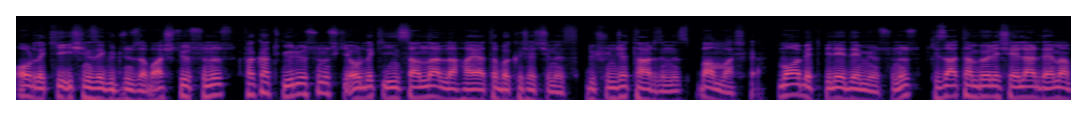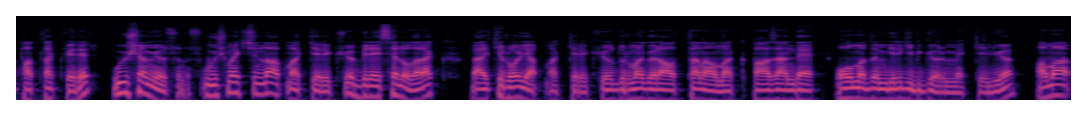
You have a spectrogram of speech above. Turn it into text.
Oradaki işinize gücünüze başlıyorsunuz. Fakat görüyorsunuz ki oradaki insanlarla hayata bakış açınız, düşünce tarzınız bambaşka. Muhabbet bile edemiyorsunuz ki zaten böyle şeyler de hemen patlak verir. Uyuşamıyorsunuz. Uyuşmak için ne yapmak gerekiyor? Bireysel olarak belki rol yapmak gerekiyor. Duruma göre alttan almak, bazen de olmadığın biri gibi görünmek geliyor. Ama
